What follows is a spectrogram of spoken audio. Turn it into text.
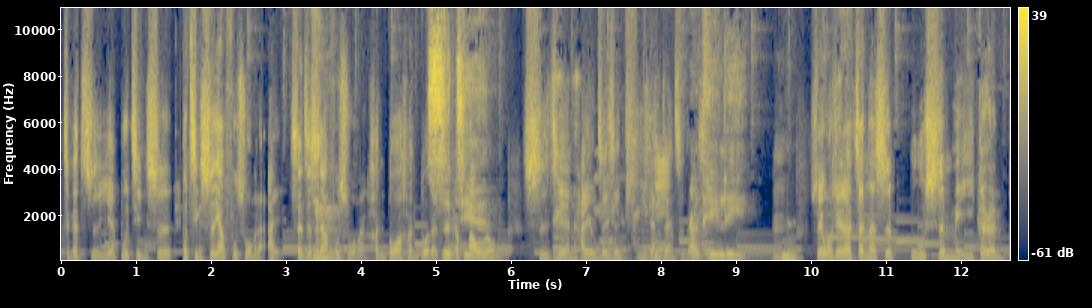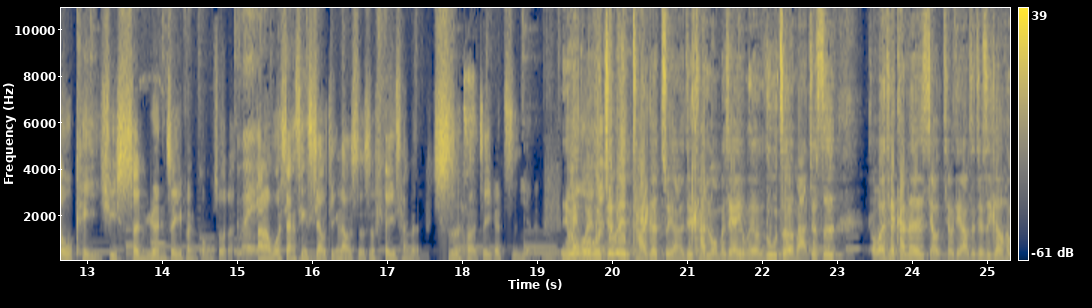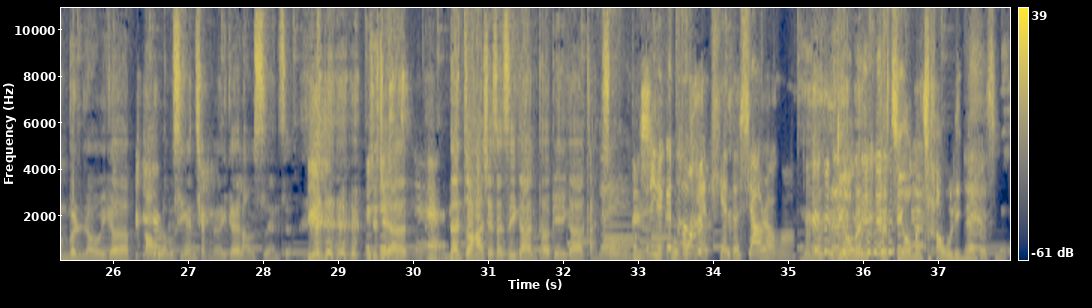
这个职业不仅是不仅是要付出我们的爱，甚至是要付出我们很多很多的这个包容、时间，对。还有这些嗯体谅这样子的一些体力，嗯，嗯，所以我觉得真的是不是每一个人都可以去胜任这一份工作的。对当然，我相信小婷老师是非常的适合这一个职业的。因为我我这边插一个嘴啊，就看我们现在有没有录这嘛，就是我完全看到小小田老师就是一个很温柔、一个包容性很强的一个老师，这样子，就觉得。能做好学生是一个很特别一个感受哦。我很觉得有一个特别甜的笑容哦。可惜我们，可只有我们超龄了，可惜。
